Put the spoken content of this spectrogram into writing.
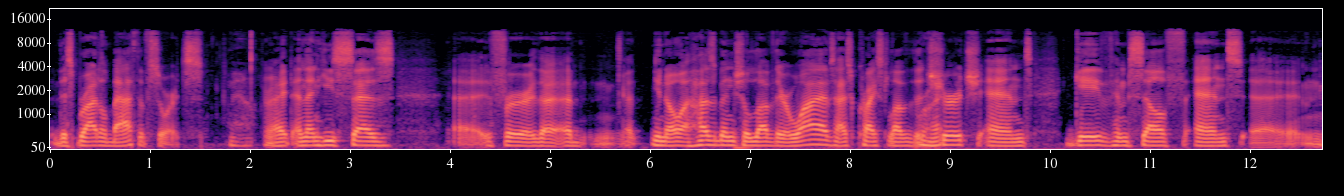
this bridal bath of sorts. Yeah. Right? And then he says, uh, for the, uh, you know, a husband shall love their wives as Christ loved the Right. church and gave himself and, uh,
